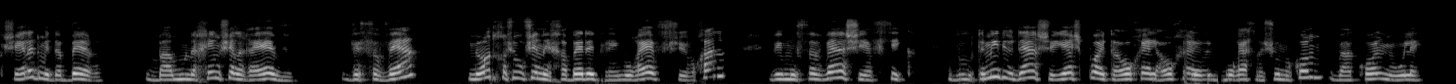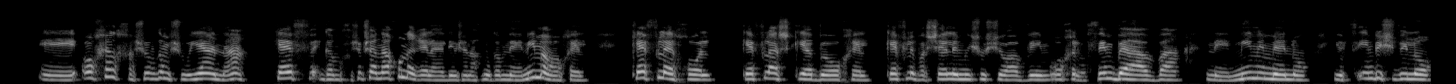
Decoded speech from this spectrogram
כשילד מדבר במונחים של רעב ושבע, מאוד חשוב שנכבד את זה. אם הוא רעב שיאכל, ואם הוא שבע שיפסיק. והוא תמיד יודע שיש פה את האוכל, האוכל בורח לשום מקום, והכל מעולה. אה, אוכל חשוב גם שהוא יהיה הנאה. כיף, גם חשוב שאנחנו נראה לילדים שאנחנו גם נהנים מהאוכל. כיף לאכול, כיף להשקיע באוכל, כיף לבשל למישהו שאוהבים, אוכל עושים באהבה, נהנים ממנו, יוצאים בשבילו,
